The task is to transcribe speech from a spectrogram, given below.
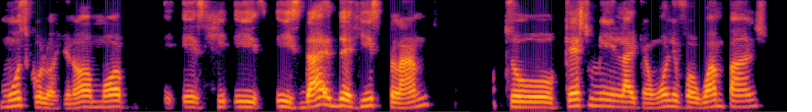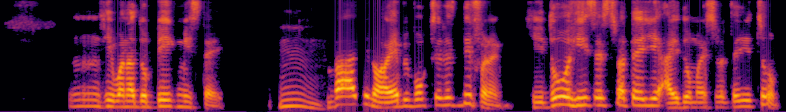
muscular, you know, more. Is he is is that the, his plan to catch me like only for one punch? Mm, he wanna do big mistake. Mm. But you know, every boxer is different. He do his strategy, I do my strategy too.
